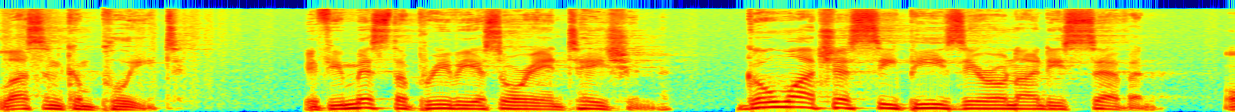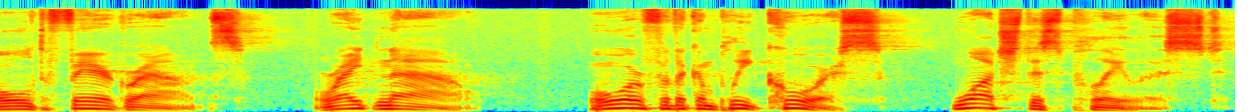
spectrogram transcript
Lesson complete. If you missed the previous orientation, go watch SCP-097 Old Fairgrounds, right now. Or for the complete course, watch this playlist.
